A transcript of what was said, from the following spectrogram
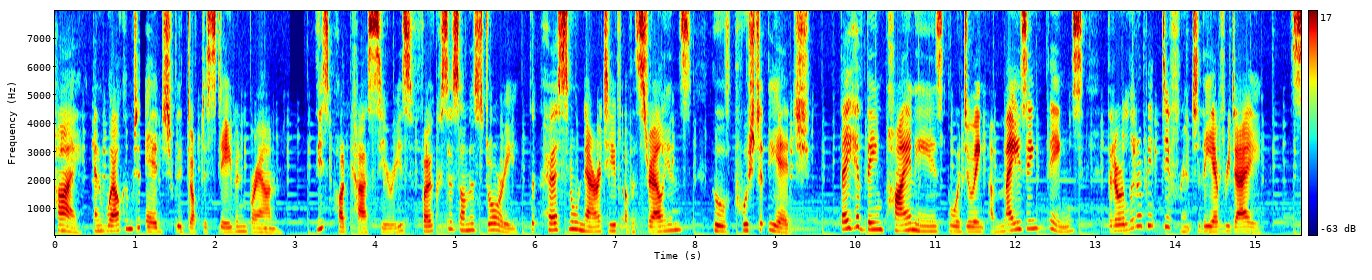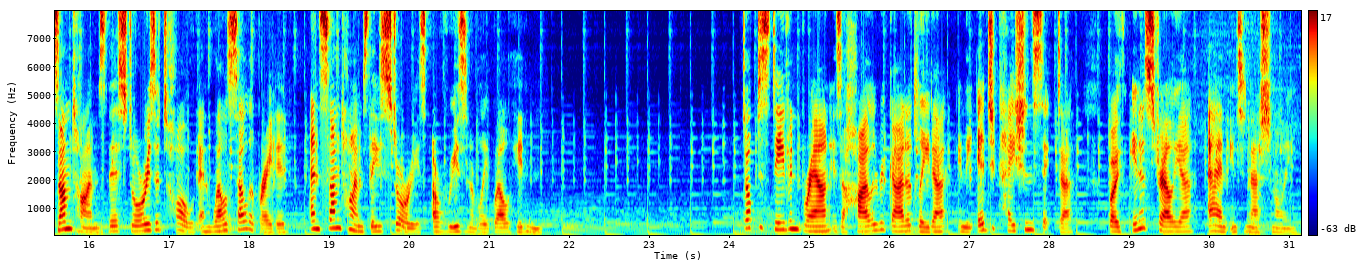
Hi, and welcome to Edge with Dr. Stephen Brown. This podcast series focuses on the story, the personal narrative of Australians who have pushed at the edge. They have been pioneers who are doing amazing things that are a little bit different to the everyday. Sometimes their stories are told and well celebrated, and sometimes these stories are reasonably well hidden. Dr. Stephen Brown is a highly regarded leader in the education sector both in Australia and internationally.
